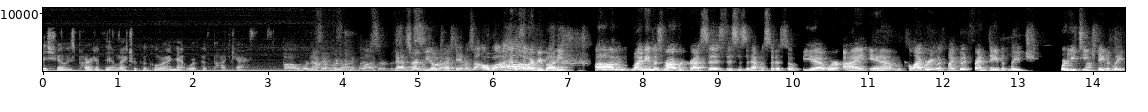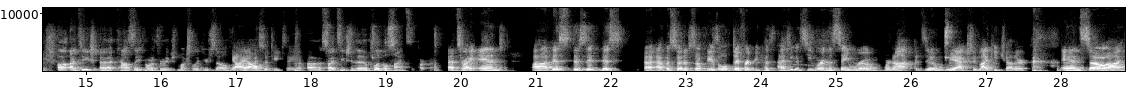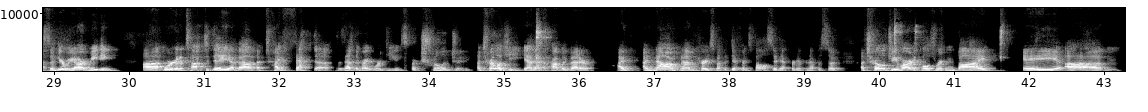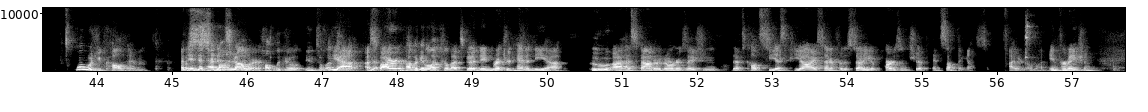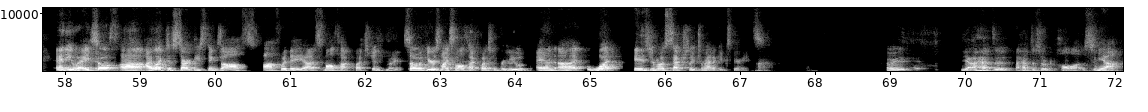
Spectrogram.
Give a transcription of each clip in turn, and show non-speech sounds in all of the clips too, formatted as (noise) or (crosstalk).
This show is part of the Electric Agora network of podcasts. Oh, we're not It's recording on the Web cloud. Services. That's right. We don't trust Amazon. Oh, but hello, everybody. Um, my name is Robert Gressis. This is an episode of Sophia where I am collaborating with my good friend David Leach. Where do you teach, David Leach? Uh, I teach at Cal State Northridge, much like yourself. Yeah, I also teach there. Yeah. Uh, so I teach in the political science department. That's right. And uh, this this this uh, episode of Sophia is a little different because, as you can see, we're in the same room. We're not at Zoom. We actually like each other, (laughs) and so uh, so here we are meeting. Uh, we're going to talk today about a trifecta. Is that the right word to use? A trilogy. A trilogy. Yeah, that's probably better. I, I now, now I'm curious about the difference, but I'll say that for a different episode. A trilogy of articles written by a um, what would you call him? An independent scholar. Public intellectual. Yeah, aspiring public intellectual. That's good. Named Richard Hanania, who uh, has founded an organization that's called CSPI, Center for the Study of Partisanship and something else. I don't know what information. Anyway, so uh, I like to start these things off off with a uh, small talk question. Right. So here's my small talk question for you. And uh, what is your most sexually traumatic experience? I mean, yeah, I have to. I have to sort of pause Yeah,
